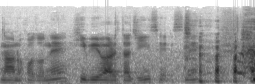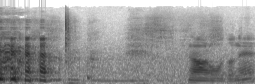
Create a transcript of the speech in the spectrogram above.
なるほどね。ひび割れた人生ですね。なるほどね。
